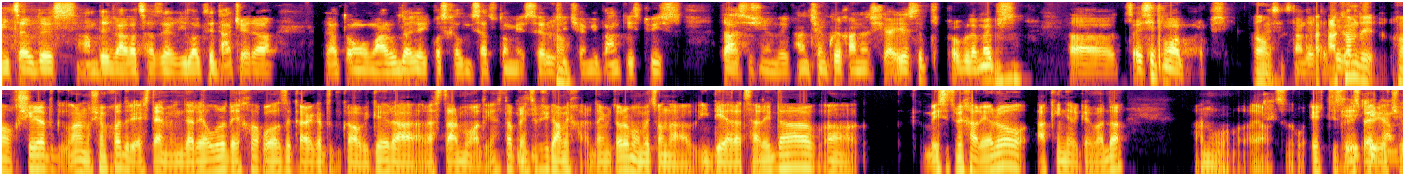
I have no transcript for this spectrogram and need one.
მიწევდეს ამდენ რაღაცაზე ღილაკზე დაჭერა რატომ არ უნდა იყოს ხელმისაწვდომი ეს სერვისი ჩემი ბანკისთვის და ასე შემდეგ. ან ჩემ ქვეყანაში აი ესეთ პრობლემებს აა წესით მოაგვარებს. ხო. აქამდე ხო ხშირად ანუ შემხედრია ეს ტერმინი და რეალურად ეხლა ყველაზე კარგად გავიგე რა რას წარმოადგენს და პრინციპში გამიხარდა, იმიტომ რომ მომეწონა იდეა რაც არის და აა ისიც მიხარია რომ აქ ინერგება და ანუ რაღაც ერთის წლის პერიოდში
